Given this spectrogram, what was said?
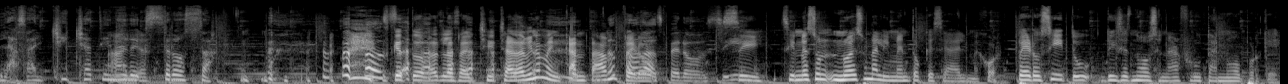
La salchicha tiene Ay, dextrosa. Es que todas las salchichas, a mí no me encantan, No pero... todas, pero sí. Sí, sí, no es, un, no es un alimento que sea el mejor. Pero sí, tú dices, no, cenar fruta no, porque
